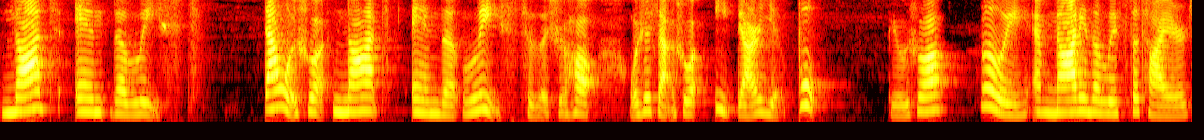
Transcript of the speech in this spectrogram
not in the least。当我说 not in the least 的时候，我是想说一点儿也不。比如说，Really, I'm not in the least tired。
